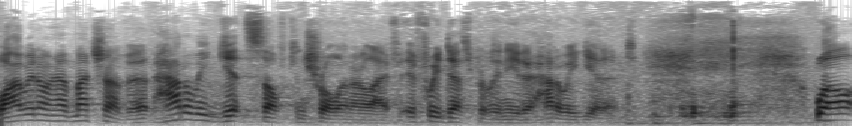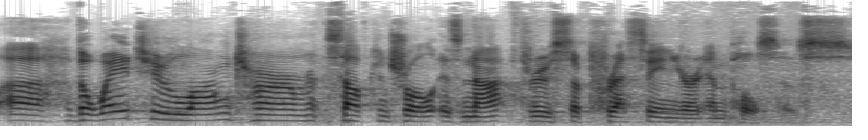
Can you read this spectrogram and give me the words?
Why we don't have much of it. How do we get self control in our life? If we desperately need it, how do we get it? Well, uh, the way to long term self control is not through suppressing your impulses.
